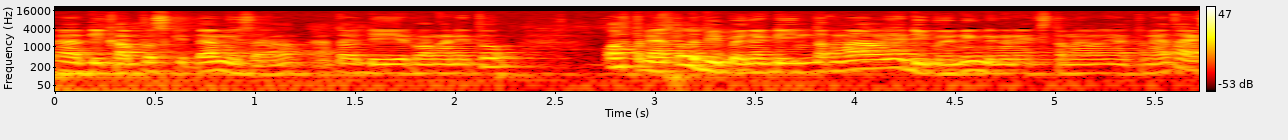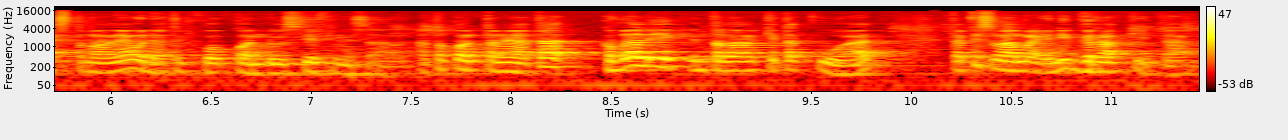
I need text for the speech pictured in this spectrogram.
eh, di kampus kita misal atau di ruangan itu, oh ternyata lebih banyak di internalnya dibanding dengan eksternalnya. Ternyata eksternalnya udah cukup kondusif misal, atau ternyata kebalik internal kita kuat, tapi selama ini gerak kita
